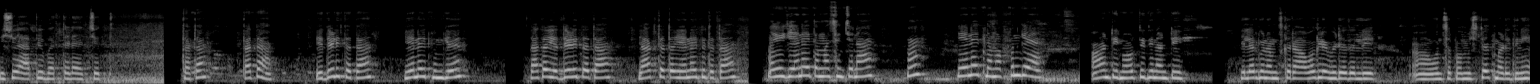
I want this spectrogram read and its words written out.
ವಿಶ್ವ ಹ್ಯಾಪಿ ಬರ್ತ್ಡೇ ಅಚ್ಯುತ್. ತಾತ ತಾತ ಎದ್ದೇಳಿ ತಾತ ಏನಾಯ್ತು ನಿಮಗೆ? ತಾತ ಎದ್ದೇಳಿ ತಾತ ಯಾಕೆ ತಾತ ಏನಾಯ್ತು ತಾತ? ಈಗ ಏನಾಯ್ತಮ್ಮ ಸಿಂಚನ? ಹಾಂ? ಏನಾಯ್ತು ನಮ್ಮ ಅಪ್ಪನಿಗೆ? ಆಂಟಿ ನೋಡ್ತಿದ್ದೀನಿ ಆಂಟಿ. ಎಲ್ಲರಿಗೂ ನಮಸ್ಕಾರ ಆವಾಗಲೇ ವಿಡಿಯೋದಲ್ಲಿ. ಒಂದು ಸ್ವಲ್ಪ ಮಿಸ್ಟೇಕ್ ಮಾಡಿದ್ದೀನಿ.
